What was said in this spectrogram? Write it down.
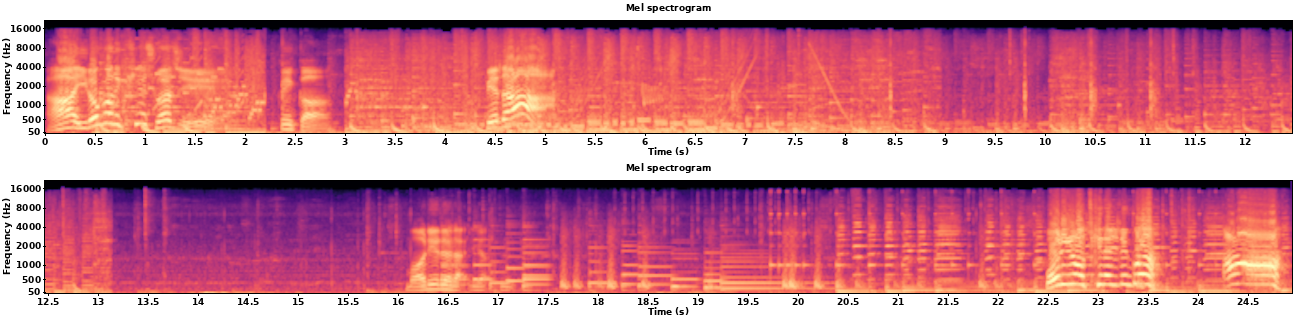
아, 이런 거는 피해줘야지. 그니까. 빼다! 머리를 날려 머리를 어떻게 날리는 거야? 아!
